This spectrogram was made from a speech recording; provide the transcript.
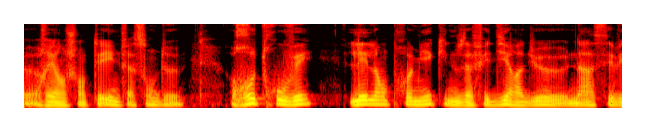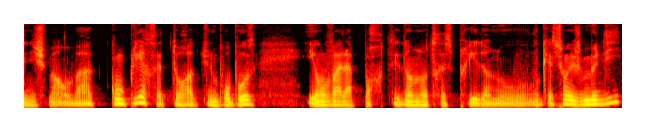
euh, réenchanter, une façon de retrouver l'élan premier qui nous a fait dire à Dieu, Naas et Venishma, on va accomplir cette Torah que tu nous proposes et on va la porter dans notre esprit, dans nos vocations. Et je me dis,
